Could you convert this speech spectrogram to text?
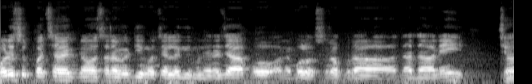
મળીશું પાછા એક નવા સારા વિડીયોમાં. ત્યાં લગી મને રજા આપો અને બોલો સુરપુરા દાદાની જય.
